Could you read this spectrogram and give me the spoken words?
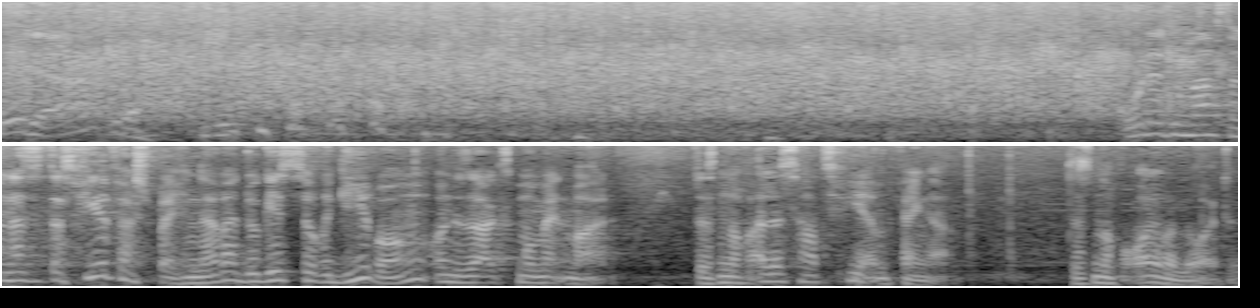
Oder du machst, und das ist das Vielversprechendere, du gehst zur Regierung und du sagst, Moment mal, das sind noch alles Hartz-IV-Empfänger. Das sind noch eure Leute.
